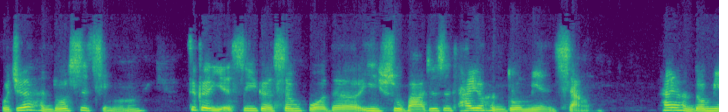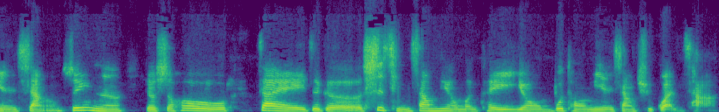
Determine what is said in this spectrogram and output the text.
我觉得很多事情，这个也是一个生活的艺术吧，就是它有很多面相，它有很多面相。所以呢，有时候在这个事情上面，我们可以用不同面相去观察。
